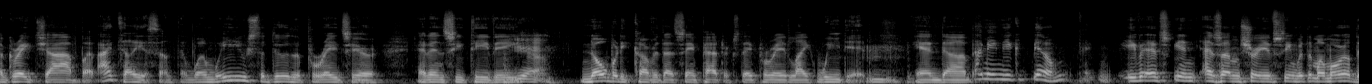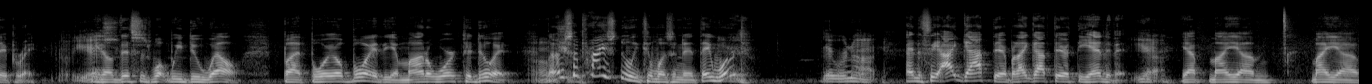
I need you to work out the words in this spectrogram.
a great job, but I tell you something. When we used to do the parades here at NCTV, Yeah. nobody covered that St. Patrick's Day parade like we did. Mm. And um, I mean, you could, you know, even as, in, as I'm sure you've seen with the Memorial Day parade, yes. you know, this is what we do well. But boy, oh boy, the amount of work to do it. Oh, but I'm sure. surprised Newington wasn't in it. They weren't. They were not. And see, I got there, but I got there at the end of it. Yeah. Yep. My um, my uh,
